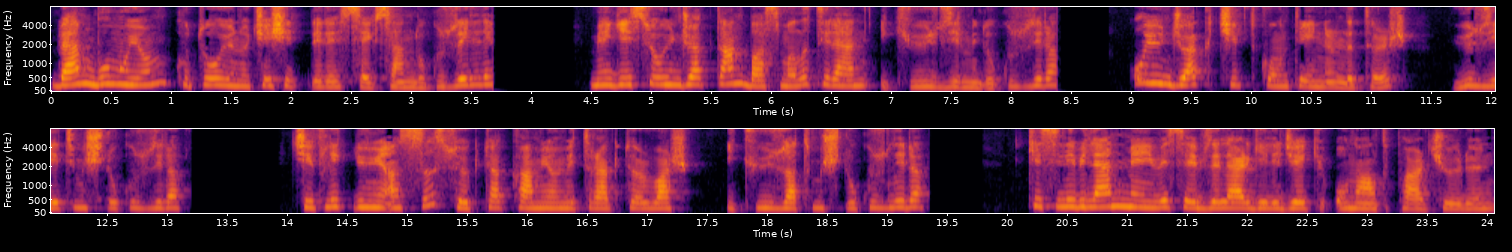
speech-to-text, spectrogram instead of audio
Ben bu muyum? Kutu oyunu çeşitleri 89.50. MGS oyuncaktan basmalı tren 229 lira. Oyuncak çift konteynerlı tır 179 lira. Çiftlik dünyası söktak kamyon ve traktör var 269 lira. Kesilebilen meyve sebzeler gelecek 16 parça ürün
